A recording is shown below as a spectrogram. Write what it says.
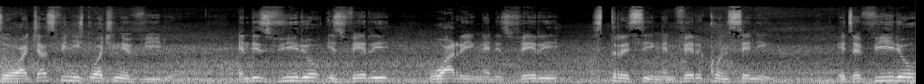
So I just finished watching a video, and this video is very worrying and it's very stressing and very concerning. It's a video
